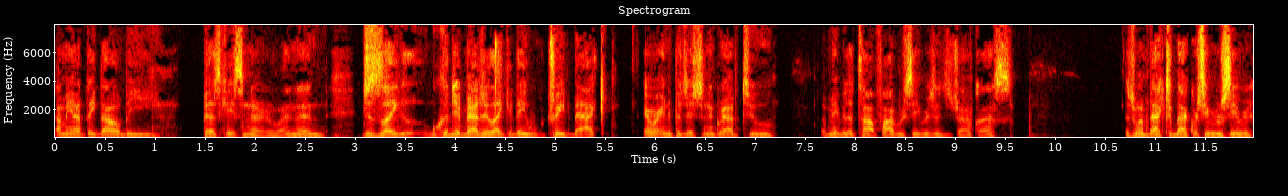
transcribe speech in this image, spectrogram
I mean, I think that would be best case scenario. And then just like, could you imagine like if they trade back and we're in a position to grab two of maybe the top five receivers in the draft class? Just went back to back receiver receiver.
